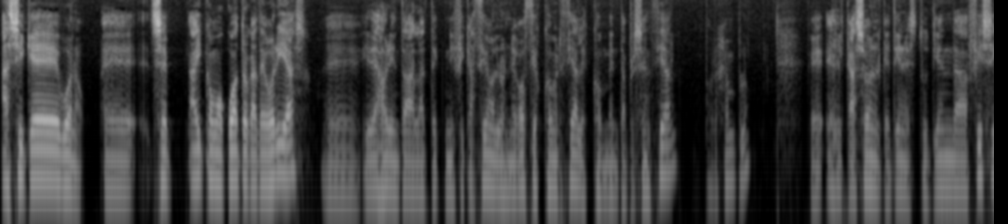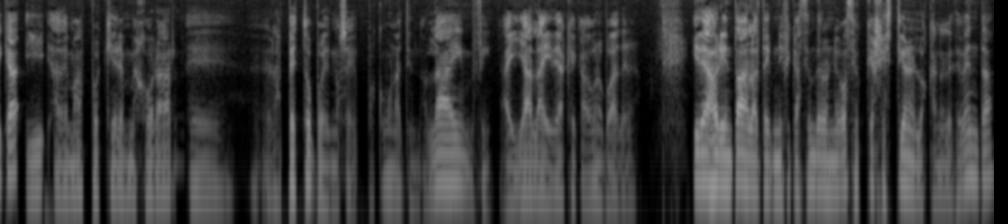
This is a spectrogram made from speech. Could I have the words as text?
Así que bueno, eh, hay como cuatro categorías, eh, ideas orientadas a la tecnificación los negocios comerciales con venta presencial, por ejemplo, que es el caso en el que tienes tu tienda física y además pues quieres mejorar el aspecto, pues no sé, pues como una tienda online, en fin, ahí ya las ideas que cada uno pueda tener. Ideas orientadas a la tecnificación de los negocios que gestionen los canales de venta.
